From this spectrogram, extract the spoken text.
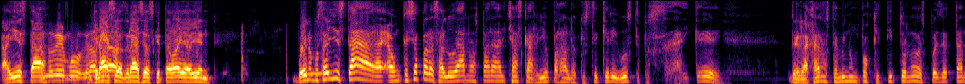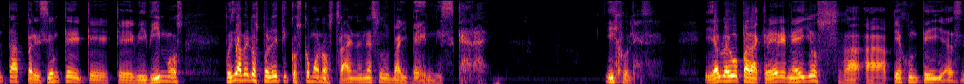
ahí está. Nos vemos, gracias. gracias, gracias, que te vaya bien. Bueno, pues ahí está, aunque sea para saludarnos, para el chascarrillo, para lo que usted quiere y guste, pues hay que relajarnos también un poquitito, ¿no? Después de tanta presión que, que, vivimos, pues ya ve los políticos cómo nos traen en esos vaivenes, caray. Híjoles. Y ya luego para creer en ellos a, a pie juntillas,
